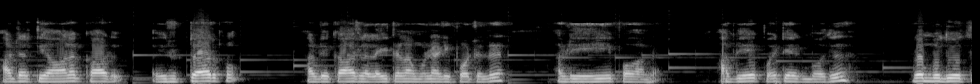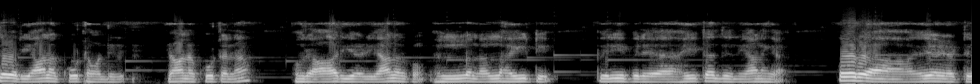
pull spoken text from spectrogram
அடர்த்தியான காடு. இருட்டாக இருக்கும். அப்படியே காரில் லைட்டெல்லாம் முன்னாடி போட்டுன்னு அப்படியே போவாங்க. அப்படியே போயிட்டே இருக்கும்போது ரொம்ப தூரத்தில் ஒரு யானை கூட்டம் வந்தது. யானை கூட்டம்னா ஒரு ஆறு ஏழு யானை இருக்கும். எல்லாம் நல்ல ஹைட்டு பெரிய பெரிய ஹைட்டாக இருந்தது யானைங்க. ஒரு ஏழு எட்டு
